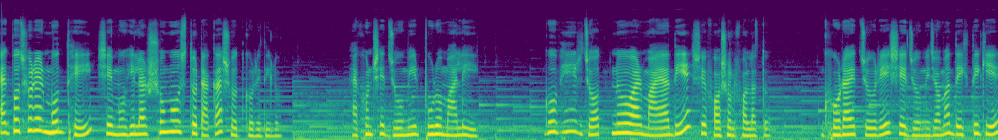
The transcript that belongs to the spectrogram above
এক বছরের মধ্যেই সে মহিলার সমস্ত টাকা শোধ করে দিল। এখন সে জমির পুরো মালিক। গভীর যত্ন আর মায়া দিয়ে সে ফসল ফলাতো। ঘোড়ায় চড়ে সে জমি জমা দেখতে গিয়ে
